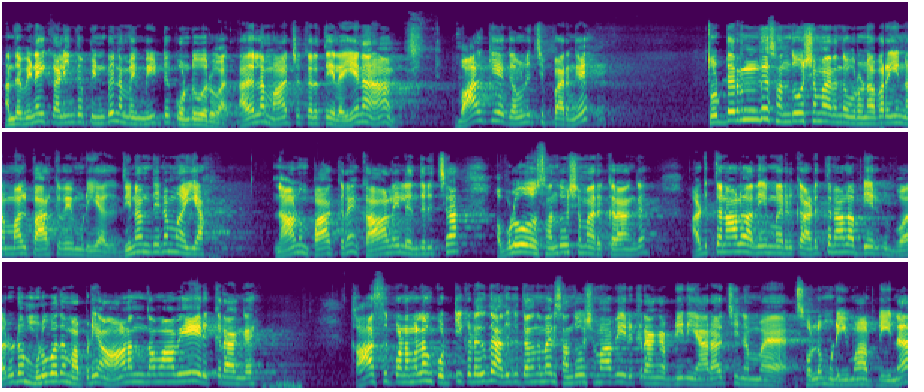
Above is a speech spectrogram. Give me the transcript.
அந்த வினை கழிந்த பின்பு நம்மை மீட்டு கொண்டு வருவார். அதெல்லாம் மாற்று கருத்து இல்லை. ஏன்னா வாழ்க்கையை கவனித்து பாருங்கள் தொடர்ந்து சந்தோஷமாக இருந்த ஒரு நபரையும் நம்மால் பார்க்கவே முடியாது. தினம் தினம் ஐயா நானும் பார்க்குறேன். காலையில் எந்திரிச்சா அவ்வளோ சந்தோஷமாக இருக்கிறாங்க. அடுத்த நாளும் அதே மாதிரி இருக்குது அடுத்த நாளும் அப்படியே இருக்குது வருடம் முழுவதும் அப்படியே ஆனந்தமாகவே இருக்கிறாங்க. காசு பணமெல்லாம் கொட்டி கிடக்குது. அதுக்கு தகுந்த மாதிரி சந்தோஷமாகவே இருக்கிறாங்க அப்படின்னு யாராச்சும் நம்ம சொல்ல முடியுமா அப்படின்னா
